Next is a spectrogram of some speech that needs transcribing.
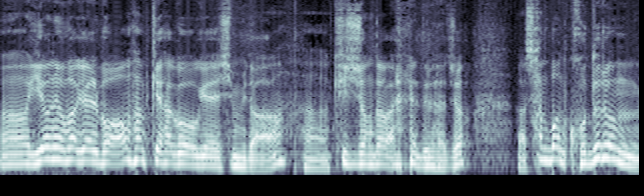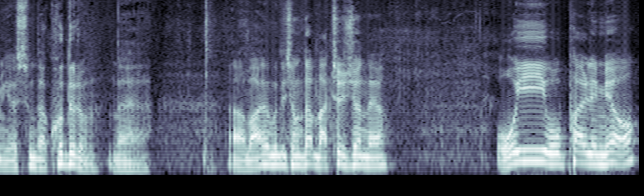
어, 이연의 음악 앨범 함께 하고 계십니다. 어, 퀴즈 정답 알려드려야죠. 어, 3번 고드름이었습니다. 고드름. 네. 어, 많은 분들이 정답 맞춰주셨네요. 5258이며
